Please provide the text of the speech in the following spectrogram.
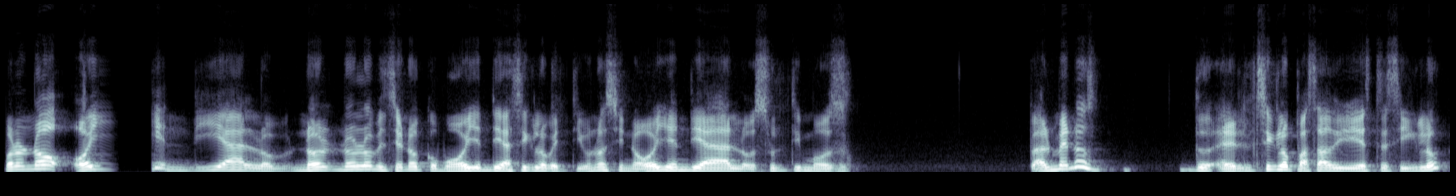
bueno, no, hoy en día, no, no lo menciono como hoy en día siglo XXI, sino hoy en día los últimos, al menos el siglo pasado y este siglo,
